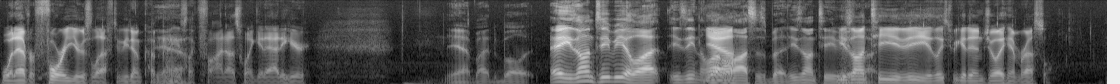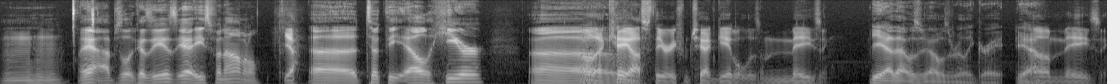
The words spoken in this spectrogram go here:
whatever, four years left if you don't come back. Yeah. He's like, fine, I just want to get out of here. yeah bite the bullet hey he's on tv a lot he's eating a lot of losses but he's on tv He's on lot. TV. At least we get to enjoy him wrestle. Mm-hmm. Yeah, absolutely. Because he is. Yeah, he's phenomenal. Yeah. Uh, took the L here. Uh, oh, that chaos theory from Chad Gable is amazing. Yeah, that was that was really great. Yeah. Amazing.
